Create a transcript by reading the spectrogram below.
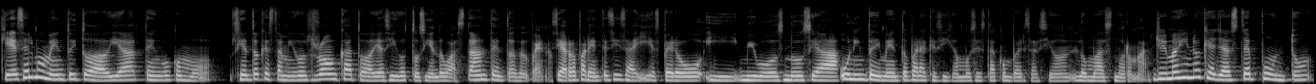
que es el momento y todavía tengo como siento que este amigo es ronca, todavía sigo tosiendo bastante, entonces bueno, cierro paréntesis ahí, espero y mi voz no sea un impedimento para que sigamos esta conversación lo más normal. Yo imagino que allá a este punto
